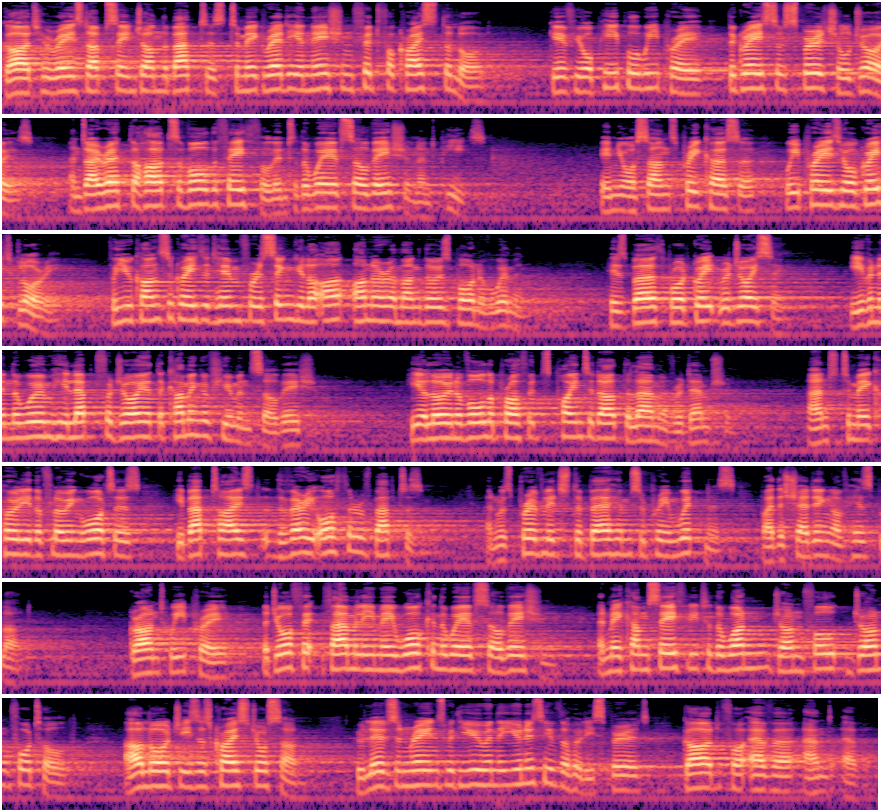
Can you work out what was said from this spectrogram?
God, who raised up St. John the Baptist to make ready a nation fit for Christ the Lord, give your people, we pray, the grace of spiritual joys, and direct the hearts of all the faithful into the way of salvation and peace. In your Son's precursor, we praise your great glory, for you consecrated him for a singular honor among those born of women. His birth brought great rejoicing. Even in the womb he leapt for joy at the coming of human salvation. He alone of all the prophets pointed out the Lamb of redemption. And to make holy the flowing waters, he baptized the very author of baptism, and was privileged to bear him supreme witness by the shedding of his blood. Grant, we pray, that your family may walk in the way of salvation and may come safely to the one John, John foretold, our Lord Jesus Christ, your Son, who lives and reigns with you in the unity of the Holy Spirit God forever and ever.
